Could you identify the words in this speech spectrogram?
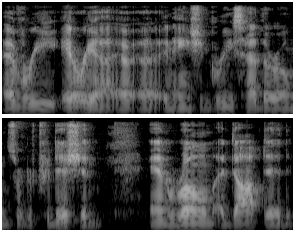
Every area uh, uh in ancient Greece had their own sort of tradition, and Rome adopted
